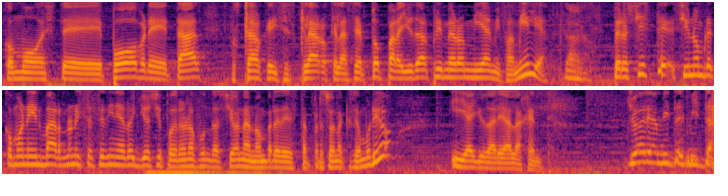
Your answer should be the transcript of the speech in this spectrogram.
como este pobre, tal, pues claro que dices, claro que la acepto para ayudar primero a mí y a mi familia. Claro. Pero si este, si un hombre como Neymar no necesita ese dinero, yo sí pondré una fundación a nombre de esta persona que se murió y ayudaría a la gente. Yo haría mitad y mitad.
